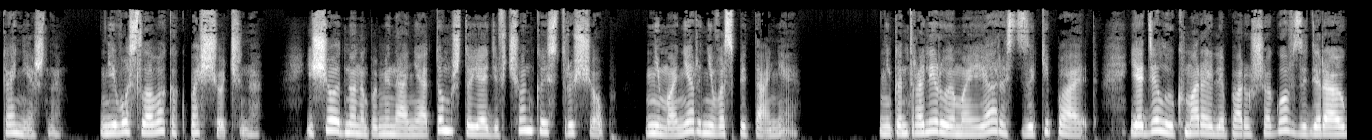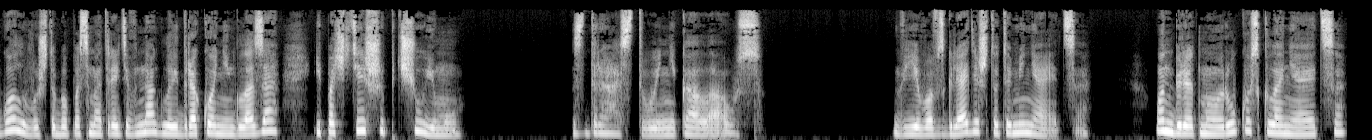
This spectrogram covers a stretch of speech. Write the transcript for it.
Конечно. Его слова как пощечина. Еще одно напоминание о том, что я девчонка из трущоб. Ни манер, ни воспитания. Неконтролируемая ярость закипает. Я делаю к Морелле пару шагов, задираю голову, чтобы посмотреть в наглые драконьи глаза, и почти шепчу ему. «Здравствуй, Николаус». В его взгляде что-то меняется. Он берет мою руку, склоняется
